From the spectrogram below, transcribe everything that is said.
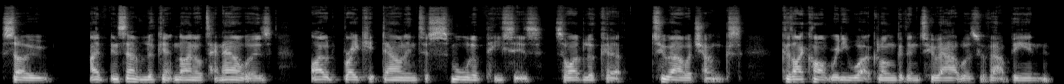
So I, instead of looking at nine or ten hours, I would break it down into smaller pieces. So I'd look at two hour chunks because I can't really work longer than two hours without being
